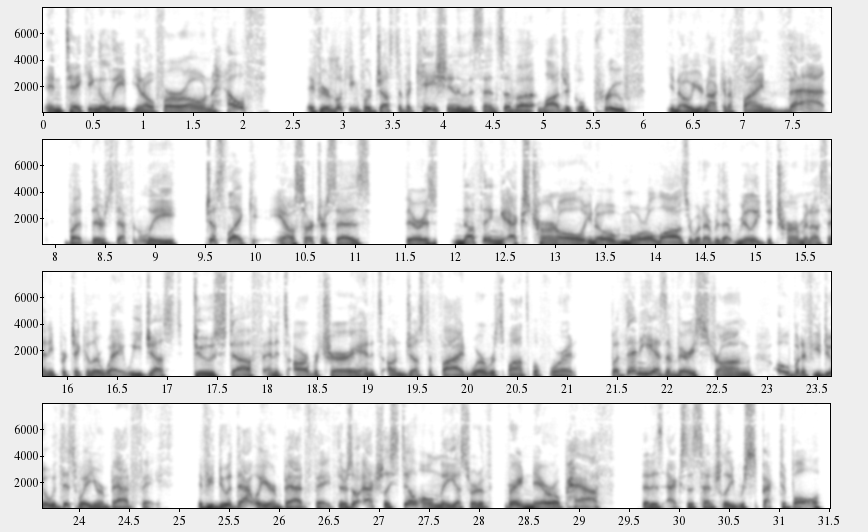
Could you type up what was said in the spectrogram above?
in taking a leap, you know, for our own health. If you're looking for justification in the sense of a logical proof, you know, you're not going to find that, but there's definitely just like, you know, Sartre says, there is nothing external, you know, moral laws or whatever that really determine us any particular way. We just do stuff and it's arbitrary and it's unjustified. We're responsible for it. But then he has a very strong, oh, but if you do it with this way, you're in bad faith. If you do it that way, you're in bad faith. There's actually still only a sort of very narrow path that is existentially respectable,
